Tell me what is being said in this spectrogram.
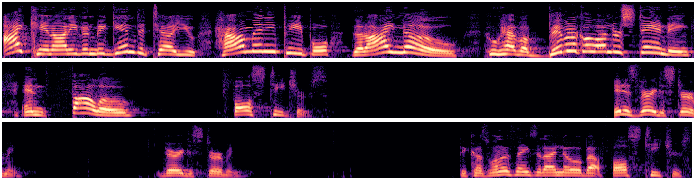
I cannot even begin to tell you how many people that I know who have a biblical understanding and follow false teachers. It is very disturbing. Very disturbing. Because one of the things that I know about false teachers,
